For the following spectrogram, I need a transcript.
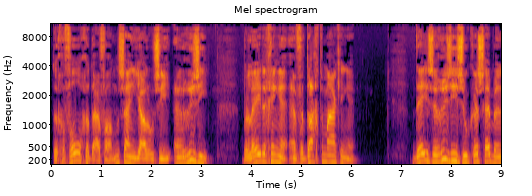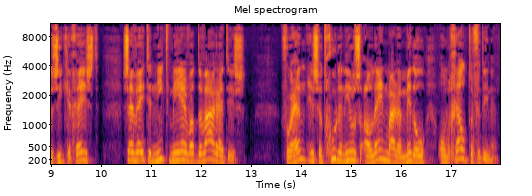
De gevolgen daarvan zijn jaloezie en ruzie, beledigingen en verdachtmakingen. Deze ruziezoekers hebben een zieke geest. Zij weten niet meer wat de waarheid is. Voor hen is het goede nieuws alleen maar een middel om geld te verdienen.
